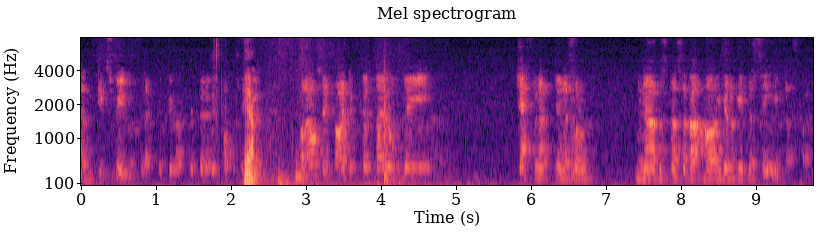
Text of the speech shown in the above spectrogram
um, the extreme intellectual curiosity. A bit of it, obviously. Yeah. good. But I also tried to curtail the definite, you know, sort of nervousness about how I'm going to be perceived. I suppose.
